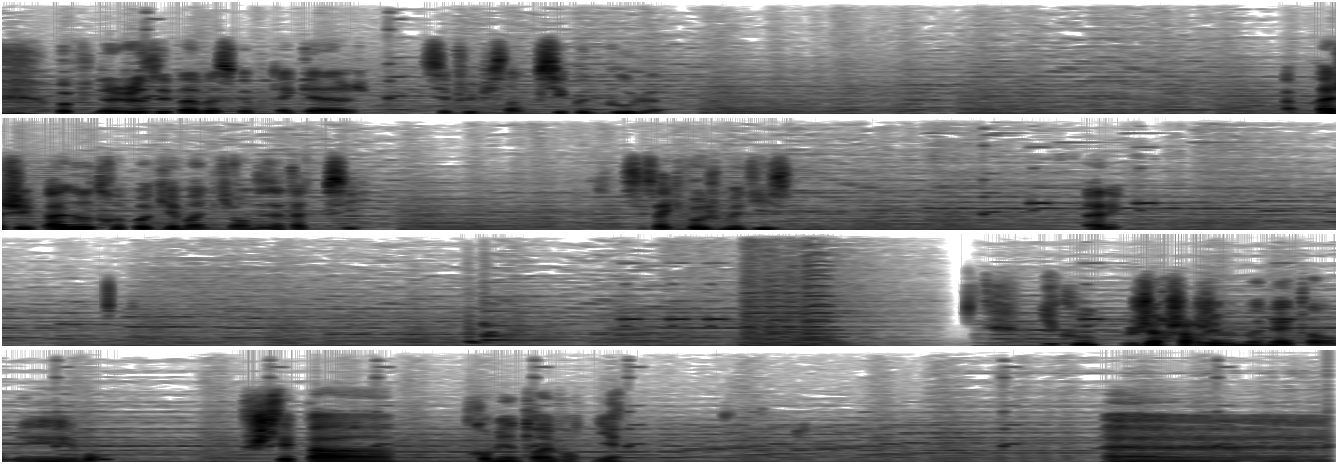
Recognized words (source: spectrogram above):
Au final, je sais pas parce que plaquage, c'est plus puissant que 6 coups de poule. Après, j'ai pas d'autres Pokémon qui ont des attaques psy. C'est ça qu'il faut que je me dise. Allez. Coup, j'ai rechargé mes manettes, hein, mais bon, je sais pas combien de temps elles vont tenir. Euh...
